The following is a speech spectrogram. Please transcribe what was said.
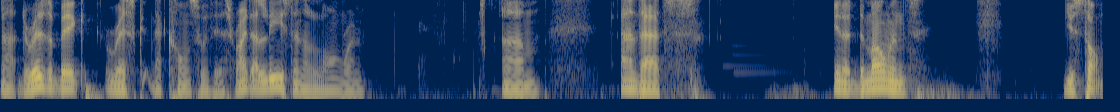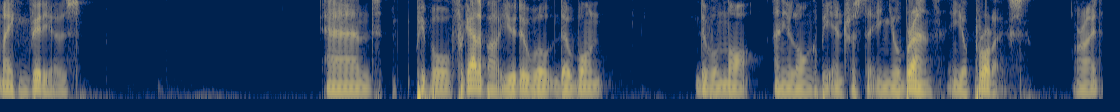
Now, there is a big risk that comes with this, right? At least in the long run. Um, and that's, you know, the moment you stop making videos and people forget about you, they will, they won't, they will not any longer be interested in your brand, in your products. All right.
